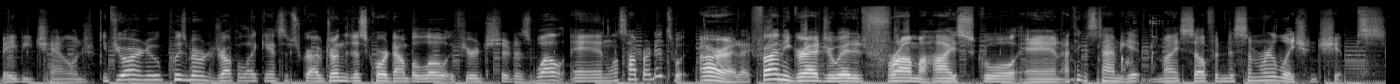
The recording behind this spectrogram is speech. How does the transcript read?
Baby Challenge. If you are new, please remember to drop a like and subscribe. Join the Discord down below if you're interested as well, and let's hop right into it. Alright, I finally graduated from high school, and I think it's time to get myself into some relationships.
